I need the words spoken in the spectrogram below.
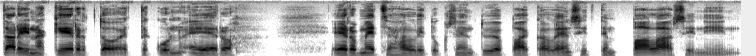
Tarina kertoo, että kun Eero Eero Metsähallituksen työpaikalleen sitten palasi, niin,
